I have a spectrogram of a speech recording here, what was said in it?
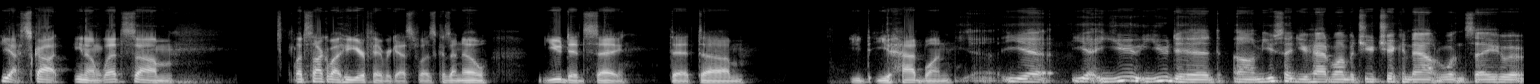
yeah, Scott, you know, let's um let's talk about who your favorite guest was because I know you did say that um you you had one. Yeah, yeah, yeah. You you did. Um, you said you had one, but you chickened out and wouldn't say who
